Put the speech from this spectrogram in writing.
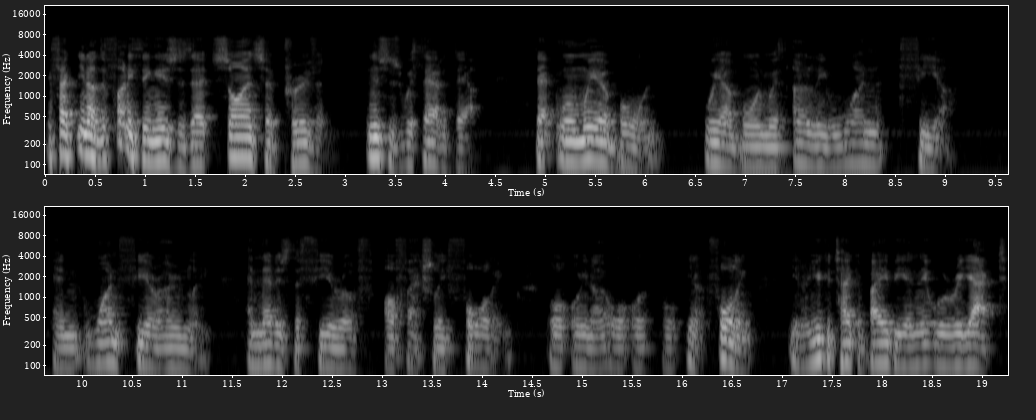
In fact, you know, the funny thing is, is that science have proven, and this is without a doubt, that when we are born, we are born with only one fear, and one fear only, and that is the fear of of actually falling or, or you know or, or, or, you know falling you know you could take a baby and it will react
